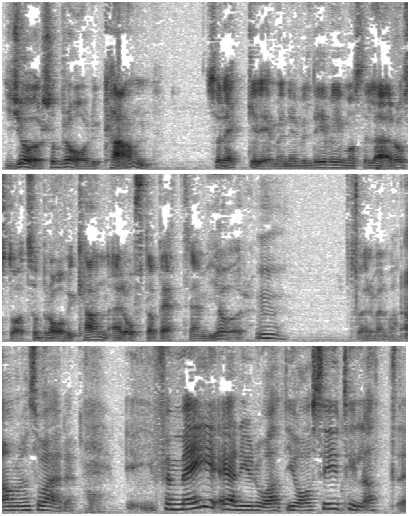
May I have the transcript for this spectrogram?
gör så bra du kan. Så räcker det. Men det är väl det vi måste lära oss då. Att så bra vi kan är ofta bättre än vi gör. Så är det väl va? Ja men så är det. För mig är det ju då att jag ser ju till att eh,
